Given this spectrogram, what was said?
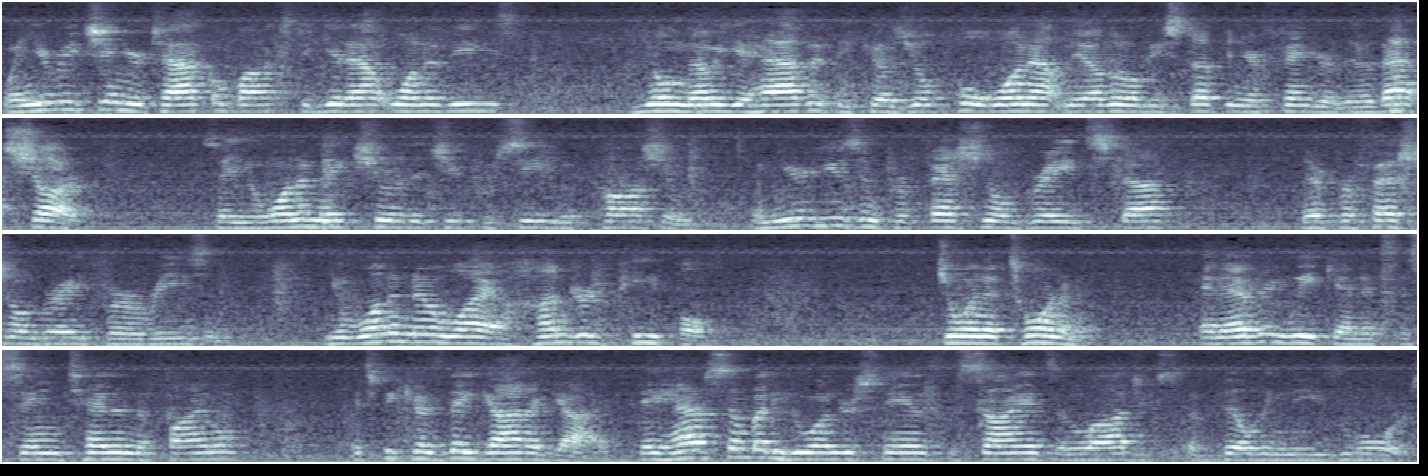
when you reach in your tackle box to get out one of these, you'll know you have it because you'll pull one out and the other will be stuck in your finger. They're that sharp. So you want to make sure that you proceed with caution. When you're using professional grade stuff, they're professional grade for a reason. You want to know why a hundred people join a tournament and every weekend it's the same 10 in the final? It's because they got a guy. They have somebody who understands the science and logics of building these lures.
